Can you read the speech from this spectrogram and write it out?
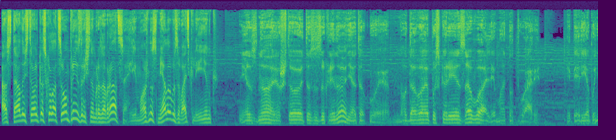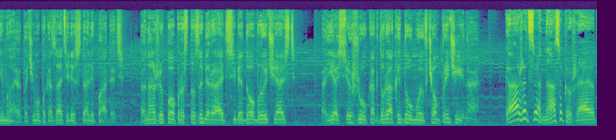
«Осталось только с холодцом призрачным разобраться, и можно смело вызывать клининг». «Не знаю, что это за заклинание такое, но давай поскорее завалим эту тварь. Теперь я понимаю, почему показатели стали падать. Она же попросту забирает себе добрую часть а я сижу, как дурак, и думаю, в чем причина. «Кажется, нас окружают»,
